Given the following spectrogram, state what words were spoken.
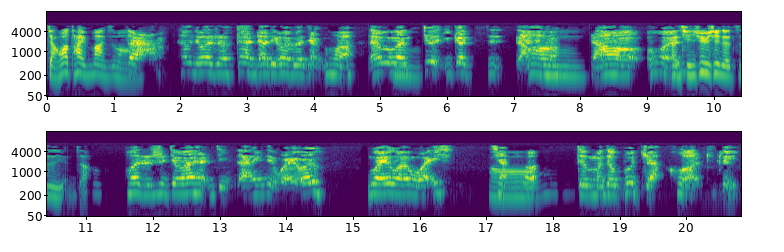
讲话太慢是吗？对啊，他们就会说看到底会不会讲话，然后我们就一个字。嗯然后，嗯、然后会很情绪性的字眼，这样，或者是就会很紧张，一直喂喂喂喂喂想说怎么都不讲话之类的。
